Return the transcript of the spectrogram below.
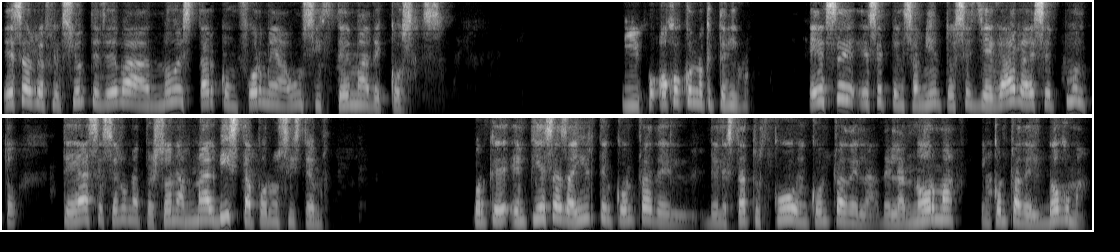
esa reflexión te lleva a no estar conforme a un sistema de cosas. Y ojo con lo que te digo, ese, ese pensamiento, ese llegar a ese punto, te hace ser una persona mal vista por un sistema. Porque empiezas a irte en contra del, del status quo, en contra de la, de la norma, en contra del dogma.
